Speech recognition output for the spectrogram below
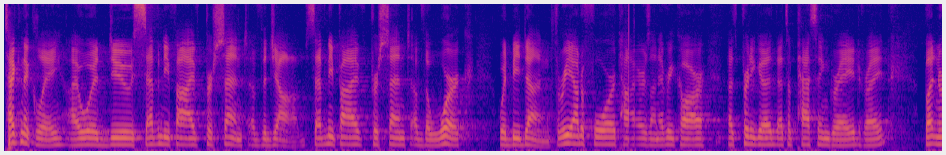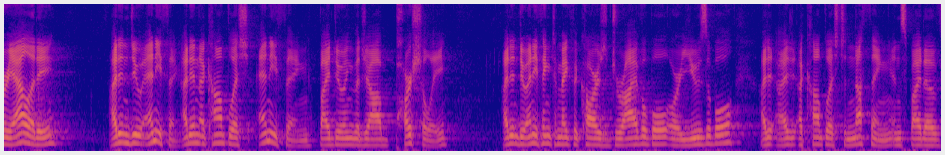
Technically, I would do 75% of the job, 75% of the work would be done. Three out of four tires on every car. That's pretty good. That's a passing grade, right? But in reality, I didn't do anything. I didn't accomplish anything by doing the job partially. I didn't do anything to make the cars drivable or usable. I, I accomplished nothing in spite of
